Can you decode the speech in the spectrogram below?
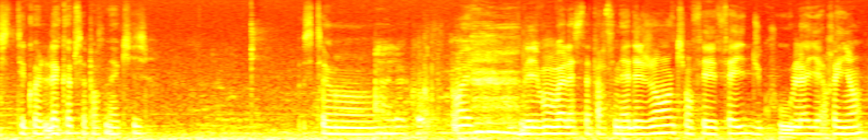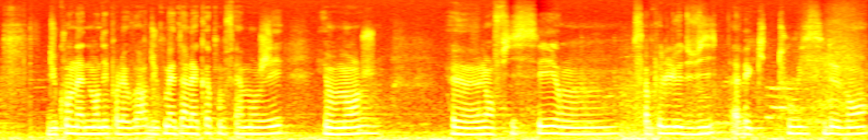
C'était quoi? La COP, ça appartenait à qui? C'était un. À la COP. Ouais. Mais bon, voilà, ça appartenait à des gens qui ont fait faillite. Du coup, là, il n'y a rien. Du coup, on a demandé pour l'avoir. Du coup, matin, la COP, on fait à manger et on mange. Euh, on... c'est un peu le lieu de vie avec tout ici devant.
